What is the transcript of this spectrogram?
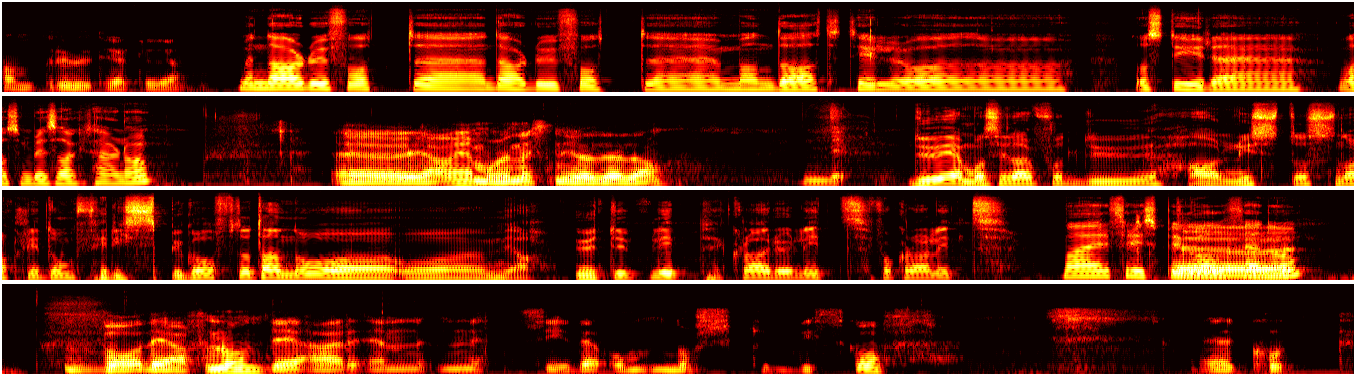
han prioriterte det. Men da har du fått, uh, da har du fått mandat til å, å styre hva som blir sagt her nå? Ja, jeg må jo nesten gjøre det da. Du er med oss i dag for du har lyst til å snakke litt om frisbeegolf.no, og, og ja, utdype litt, klargjøre litt, forklare litt. Hva er frisbeegolf.no? Hva det er for noe? Det er en nettside om norsk discgolf. Eh, kort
